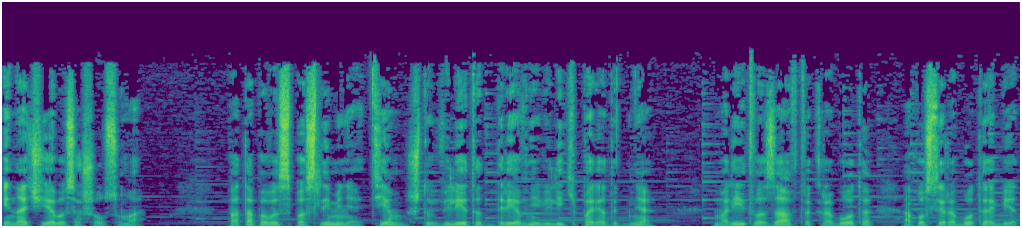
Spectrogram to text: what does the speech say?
иначе я бы сошел с ума». Потаповы спасли меня тем, что ввели этот древний великий порядок дня. Молитва, завтрак, работа, а после работы обед.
